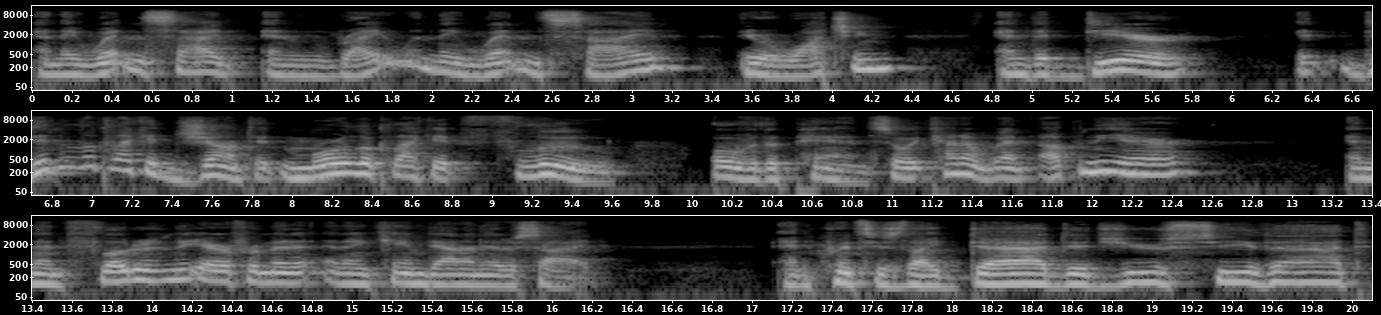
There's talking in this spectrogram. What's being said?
and they went inside. And right when they went inside, they were watching, and the deer, it didn't look like it jumped. It more looked like it flew over the pen. So it kind of went up in the air and then floated in the air for a minute and then came down on the other side. And Quincy's like, Dad, did you see that?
